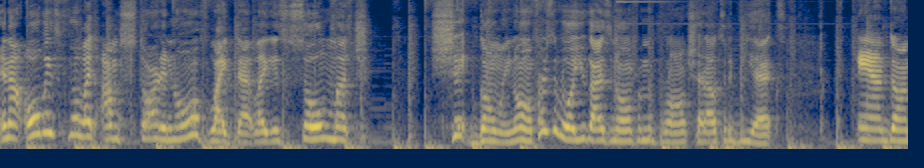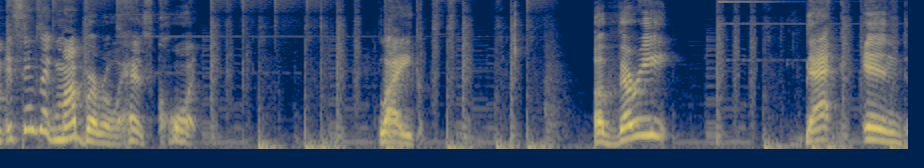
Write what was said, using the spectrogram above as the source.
and I always feel like I'm starting off like that. Like it's so much shit going on. First of all, you guys know I'm from the Bronx. Shout out to the BX. And um, it seems like my borough has caught like a very back end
